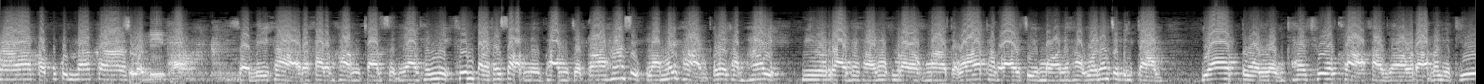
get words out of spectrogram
ค่ะ ขอบพระคุณมากค่ะ สวัสดีครับ สวัสดีค่ะ ราคาทองคำตามสัญญาณเทคนิคขึ้นไปทดสอบ 1,750แล้วไม่ผ่านก็เลยทำให้มีรายขายทองกำไรออกมา แต่ว่าทางรายจีมองนะคะว่าน่าจะเป็นการ ย่อตัวลงแค่ชั่วคราวค่ะแนวรับมันอยู่ที่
